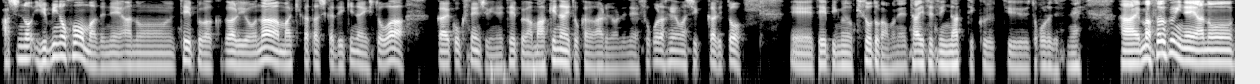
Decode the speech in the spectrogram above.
足の指の方までね、あのーテープがかかるような巻き方しかできない人は、外国選手にね、テープが巻けないとかがあるのでね、そこら辺はしっかりと、えーテーピングの基礎とかもね、大切になってくるっていうところですね。はい。まあそういうふうにね、あの、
